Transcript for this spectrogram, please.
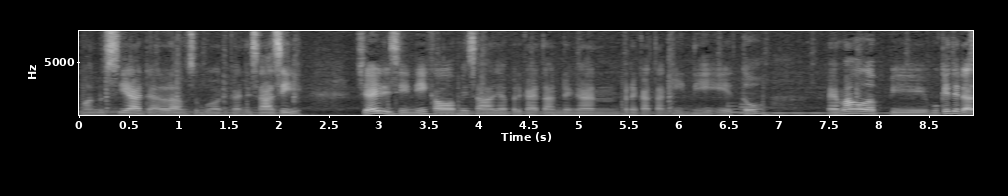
manusia dalam sebuah organisasi. Jadi di sini kalau misalnya berkaitan dengan pendekatan ini itu memang lebih mungkin tidak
